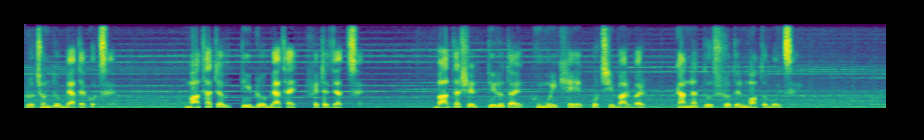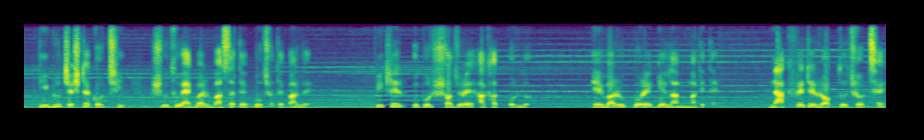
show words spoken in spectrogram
প্রচণ্ড ব্যথা করছে। মাথাটাও তীব্র ব্যথায় ফেটে যাচ্ছে। বাতাসের তীরতায় ঘুমুই খেয়ে পড়ছি বারবার, কান্না তো স্রোতের মতো বইছে। তীব্র চেষ্টা করছি, শুধু একবার বাসাতে পৌঁছতে পারলে পিঠের উপর সজোরে আঘাত পড়ল। এবারও পড়ে গেলাম মাটিতে। নাক ফেটে রক্ত ঝরছে,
